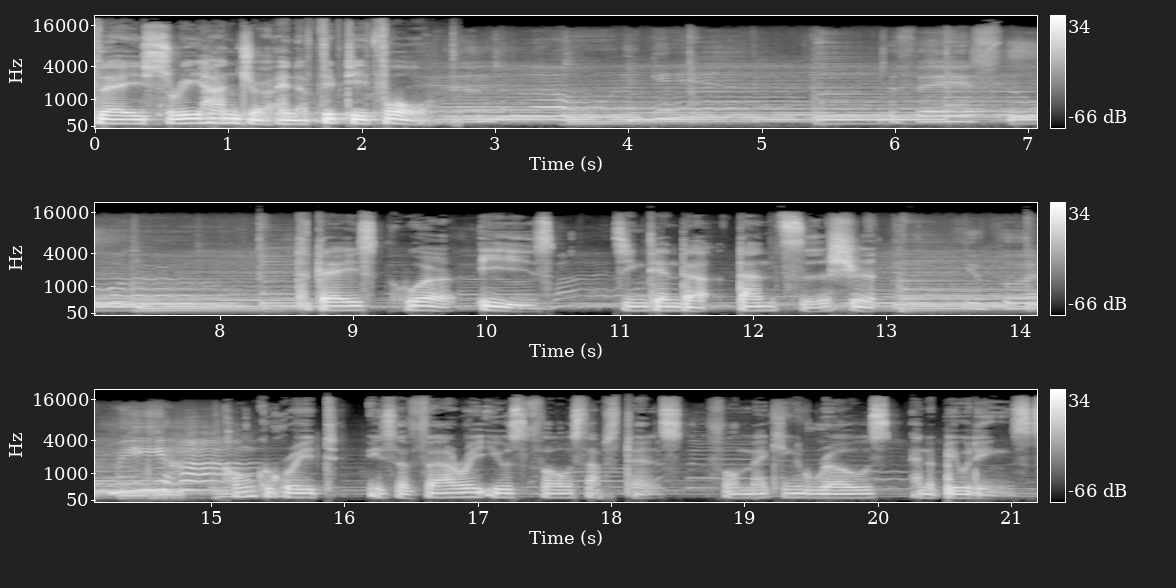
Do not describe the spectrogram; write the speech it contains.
Day three hundred and fifty-four. Today's word is 今天的单词是 Concrete is a very useful substance for making roads and buildings.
